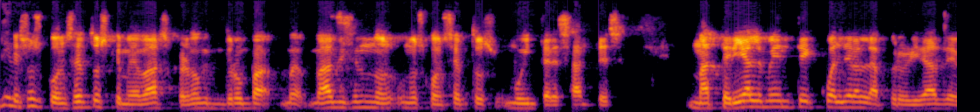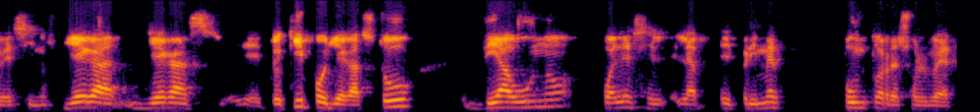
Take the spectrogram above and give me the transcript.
esos conceptos que me vas, perdón que te interrumpa, vas diciendo unos, conceptos muy interesantes. Materialmente, ¿cuál era la prioridad de vecinos? Llega, llegas, eh, tu equipo, llegas tú, día uno, ¿cuál es el, primer punto a resolver?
